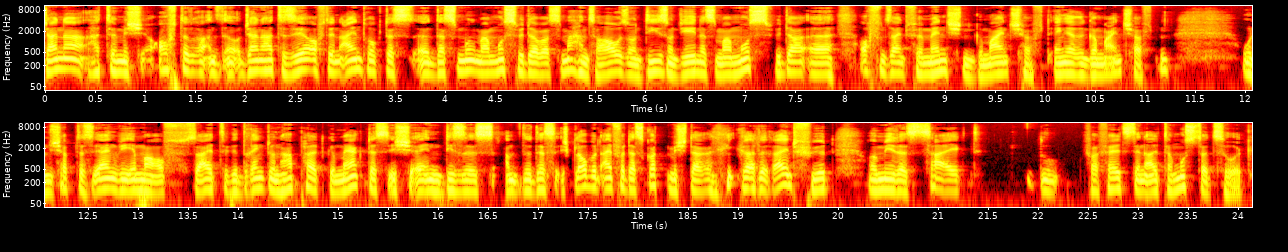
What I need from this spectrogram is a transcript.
Jana hatte mich oft daran, äh, Jana hatte sehr oft den Eindruck, dass, äh, dass man muss wieder was machen zu Hause und dies und jenes. Man muss wieder äh, offen sein für Menschen, Gemeinschaft, engere Gemeinschaften. Und ich habe das irgendwie immer auf Seite gedrängt und habe halt gemerkt, dass ich in dieses, dass ich glaube einfach, dass Gott mich da gerade reinführt und mir das zeigt. Du verfällst in alter Muster zurück.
